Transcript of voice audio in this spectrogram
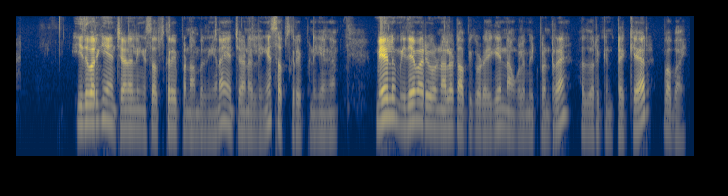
இது வரைக்கும் என் சேனல் நீங்கள் சப்ஸ்கிரைப் பண்ணாமல் இருந்தீங்கன்னா என் சேனல் நீங்கள் சப்ஸ்கிரைப் பண்ணிக்கோங்க. மேலும் இதே மாதிரி ஒரு நல்ல டாப்பிக்கோட எகைன் நான் உங்களை மீட் பண்ணுறேன் அது வரைக்கும் டேக் கேர் பபாய்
